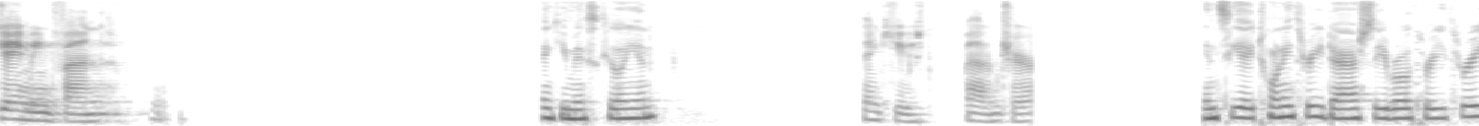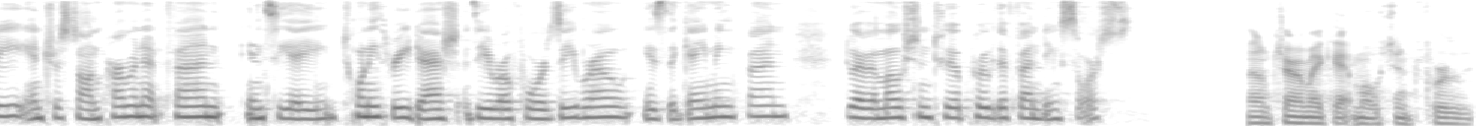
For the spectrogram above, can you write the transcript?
gaming fund. Thank you, Ms. Killian. Thank you, Madam Chair. NCA twenty-three 33 interest on permanent fund. NCA twenty-three 40 is the gaming fund. Do I have a motion to approve the funding source? Madam Chair, I make that motion for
